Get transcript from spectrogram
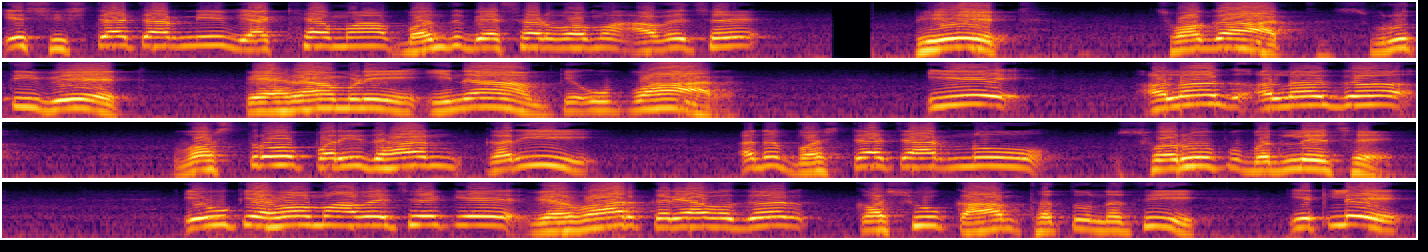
એ શિષ્ટાચારની વ્યાખ્યામાં બંધ બેસાડવામાં આવે છે. ભેટ સોગાત સ્મૃતિ ભેટ, પહેરામણી, ઇનામ કે ઉપહાર. એ અલગ અલગ વસ્ત્રો પરિધાન કરી અને ભ્રષ્ટાચારનું સ્વરૂપ બદલે છે. એવું કહેવામાં આવે છે કે વ્યવહાર કર્યા વગર કશું કામ થતું નથી. એટલે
